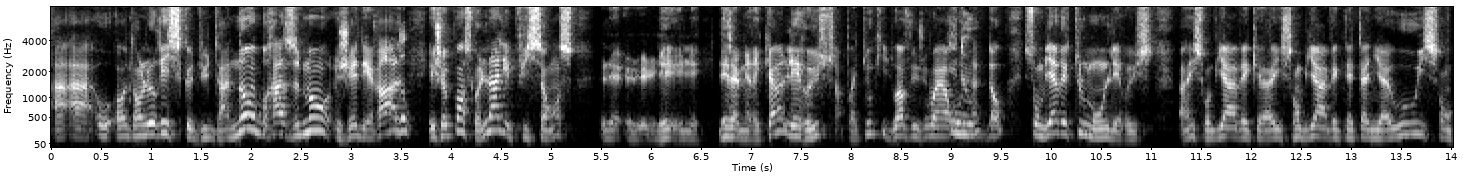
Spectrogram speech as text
à- à- au- dans le risque d'un embrasement général. Donc- et je pense que là, les puissances, les, les- les- les Américains, les Russes, après tout, qui doivent jouer un rôle là-dedans, ils sont bien avec tout le monde, les Russes. Hein, ils sont bien avec, euh, ils sont bien avec Netanyahou, ils sont,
